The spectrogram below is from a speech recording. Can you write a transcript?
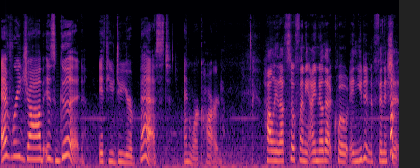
every job is good if you do your best and work hard holly that's so funny i know that quote and you didn't finish it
